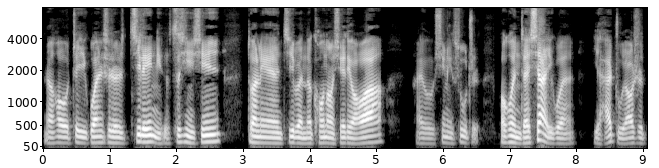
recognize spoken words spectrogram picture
然后这一关是积累你的自信心，锻炼基本的口脑协调啊，还有心理素质，包括你在下一关。也还主要是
